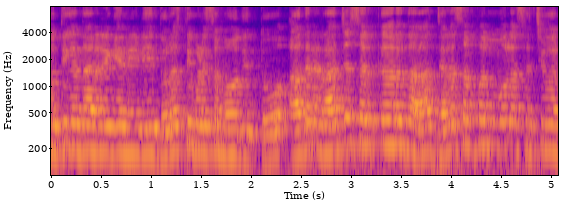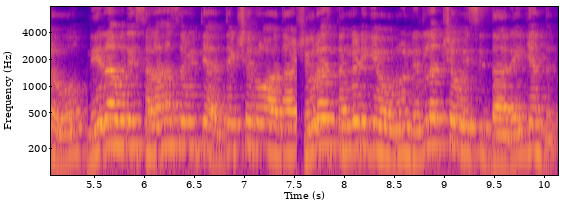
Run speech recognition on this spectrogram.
ಗುತ್ತಿಗೆದಾರರಿಗೆ ನೀಡಿ ದುರಸ್ತಿಗೊಳಿಸಬಹುದಿತ್ತು. ಆದರೆ ರಾಜ್ಯ ಸರ್ಕಾರದ ಜಲಸಂಪನ್ಮೂಲ ಸಚಿವರು, ನೀರಾವರಿ ಸಲಹಾ ಸಮಿತಿ ಅಧ್ಯಕ್ಷರೂ ಆದ ಶಿವರಾಜ್ ತಂಗಡಿಗೆ ಅವರು ನಿರ್ಲಕ್ಷ್ಯ ವಹಿಸಿದ್ದಾರೆ ಎಂದರು.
